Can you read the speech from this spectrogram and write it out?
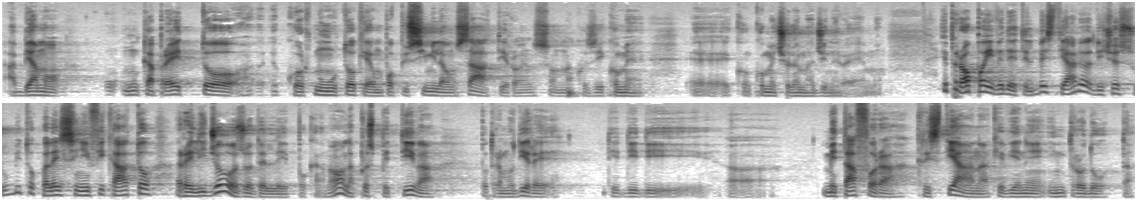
abbiamo un capretto cornuto che è un po' più simile a un satiro, insomma, così come, eh, come ce lo immagineremo. E però poi vedete il bestiario dice subito qual è il significato religioso dell'epoca, no? la prospettiva, potremmo dire, di, di, di uh, metafora cristiana che viene introdotta.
